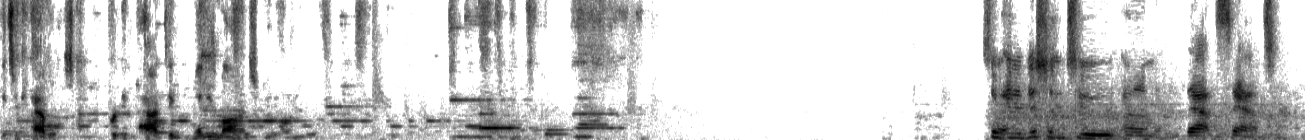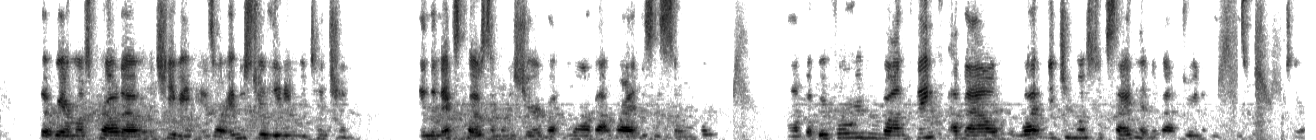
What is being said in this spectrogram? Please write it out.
It's a catalyst for impacting many lives beyond So in addition to um, that stat, that we are most proud of achieving is our industry leading retention. In the next post, I'm going to share about, more about why this is so important. Uh, but before we move on, think about what gets you most excited about doing a business with doTERRA.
